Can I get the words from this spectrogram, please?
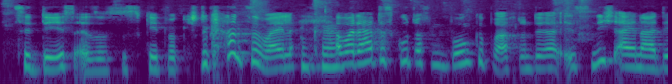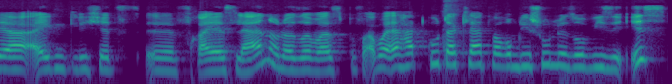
CDs, also es geht wirklich eine ganze Weile. Okay. Aber der hat es gut auf den Punkt gebracht und er ist nicht einer, der eigentlich jetzt äh, freies Lernen oder sowas, aber er hat gut erklärt, warum die Schule so wie sie ist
